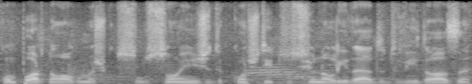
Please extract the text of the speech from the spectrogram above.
comportam algumas soluções de constitucionalidade duvidosa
